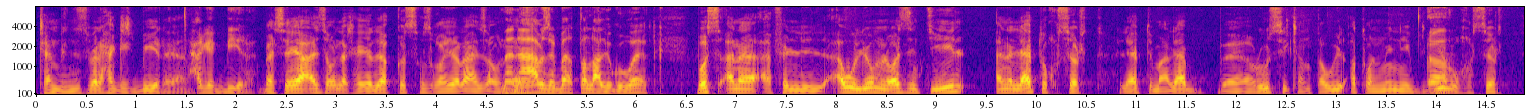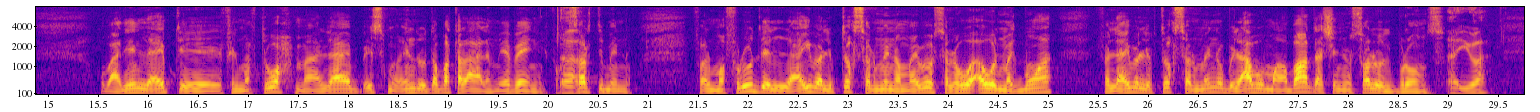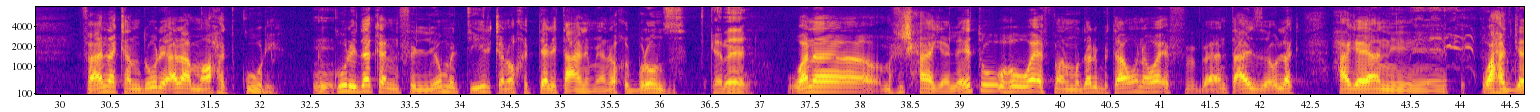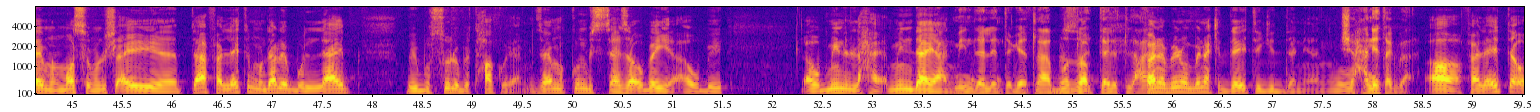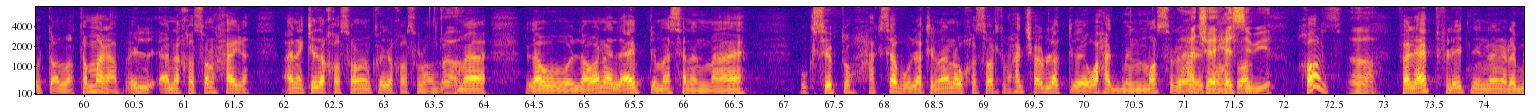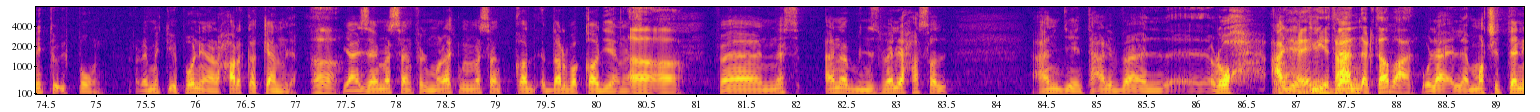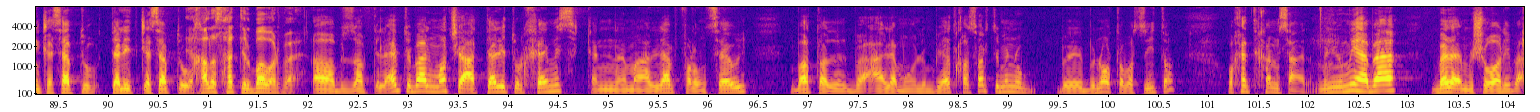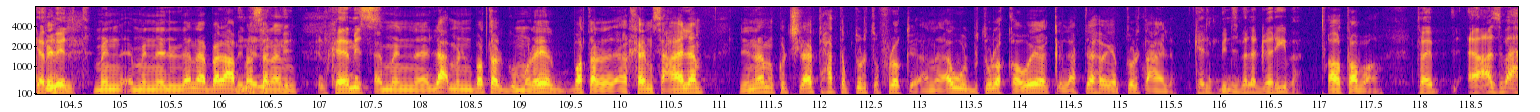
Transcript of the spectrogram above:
كان بالنسبة لي حاجة كبيرة يعني. حاجة كبيرة. بس هي عايز أقول لك هي ليها قصة صغيرة عايز ما اقولها أنا لك. عاوزك بقى تطلع اللي جواك. بص أنا في أول يوم الوزن التقيل أنا لعبت وخسرت لعبت مع لاعب آه، روسي كان طويل أطول مني بكتير آه. آه. وخسرت وبعدين لعبت في المفتوح مع لاعب اسمه إندو ده بطل عالم ياباني فخسرت آه. منه فالمفروض اللعيبة اللي بتخسر منه لما يوصل هو أول مجموعة فاللعيبة اللي بتخسر منه بيلعبوا مع بعض عشان يوصلوا للبرونز أيوه فأنا كان دوري ألعب مع واحد كوري. الكوري ده كان في اليوم التقيل كان واخد تالت عالم يعني واخد برونز كمان. وأنا مفيش حاجة. لقيته وهو واقف مع المدرب بتاعه وأنا واقف بقى انت عايز أقول لك حاجة يعني واحد جاي من مصر ملوش اي بتاع فلقيت المدرب واللاعب بيبصوا له بيضحكوا يعني زي ما يكون بيستهزئوا بيا أو بي أو مين اللي ح... مين ده يعني؟ مين ده اللي أنت جاي تلعب بطل. التالت العالم؟ فأنا بيني وبينك اتضايقت جدا يعني. و... شحنتك بقى. آه فلقيت قلت الله طب ما ألعب. إيه أنا خسران حاجة؟ أنا كده خسران وكده خسران. آه. ما لو لو أنا لعبت مثلا معاه وكسبته هكسبه لكن أنا لو خسرت محدش هيقول لك واحد من مصر ما حدش اسمه هيحس. بيها خالص. آه. فلعبت فلقيتني إن أنا رميته إيبون. رميته ايبون يعني حركة كاملة. آه. يعني زي مثلا في الملاكمة مثلا قاد ضربة قاضية مثلا. آه آه. فالناس أنا بالنسبة لي حصل عندي أنت عارف بقى روح عالية جدا. عندك طبعا. ولا الماتش التاني كسبته التالت كسبته. خلاص خدت ال power بقى. آه بالظبط. لعبت بقى الماتش على التالت والخامس كان مع اللاعب فرنساوي بطل العالم واولمبياد خسرت منه بنقطة بسيطة واخدت خامس عالم. من يوميها بقى بدأ مشواري بقى. كملت. من من اللي أنا بلعب مثلا ال- الخامس؟ من لا من بطل الجمهورية لبطل خامس عالم. لأن أنا ما كنتش لعبت حتى بطولة أفريقيا. أنا أول بطولة قوية لعبتها هي بطولة عالم. كانت بالنسبة لك غريبة. آه طبعا. طيب عايز بقى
